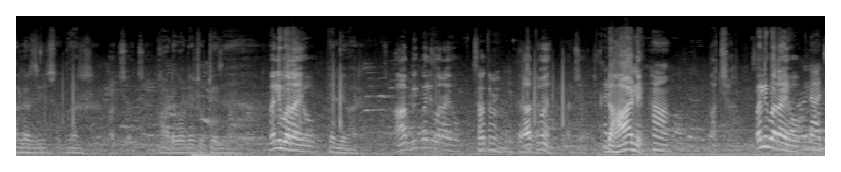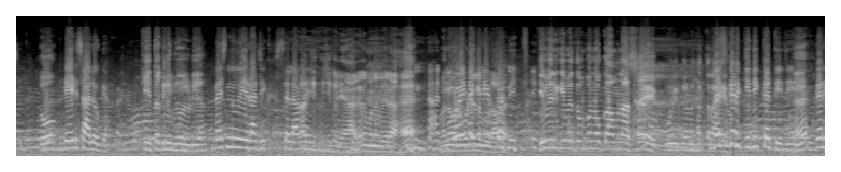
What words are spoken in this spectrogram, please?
Allergy sugar. अच्छा अच्छा हड़बड़ी टूटे जाए पहली बार आए हो? पहली बार। आप भी पहली बार आए हो? साथ में। साथ में? अच्छा दहाड़ हाँ। अच्छा। पहली बार आए हो? ना जी। तो? डेढ़ साल हो गया। की तकलीफ़ हो ये राज़ी सलाम राज़ी खुशी मन मेरा है। मन और बड़े। कि मेरी कि मैं मनोकामना से पूरी करण खतरा आए बस घर की दिक्कत थी जी। घर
